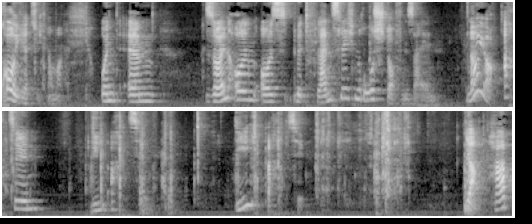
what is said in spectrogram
brauche ich jetzt nicht nochmal. Und ähm, sollen aus mit pflanzlichen Rohstoffen sein. Naja, 18. Die 18. Die 18. Ja, habe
